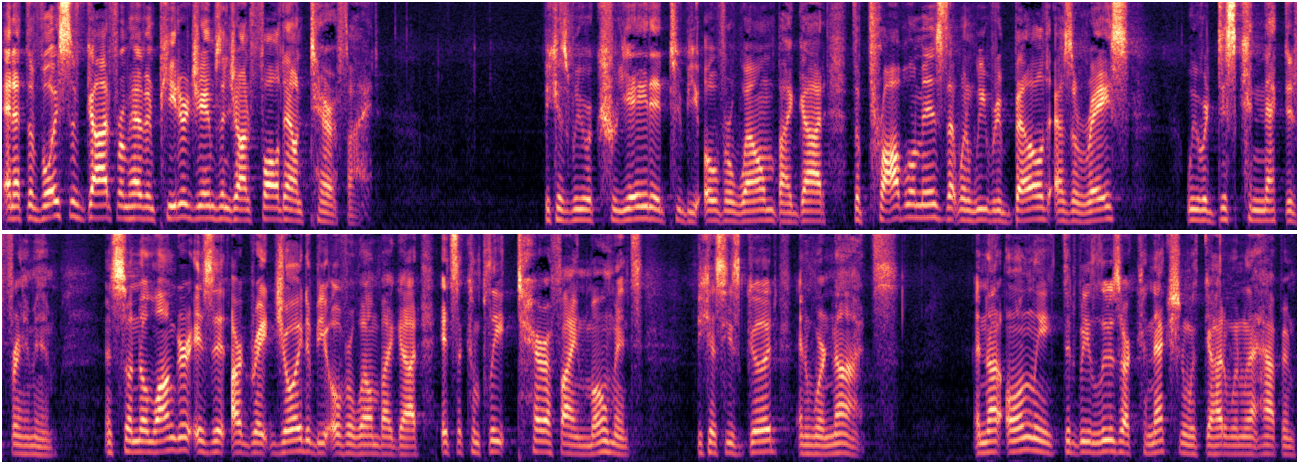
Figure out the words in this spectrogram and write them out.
And at the voice of God from heaven, Peter, James, and John fall down terrified. Because we were created to be overwhelmed by God. The problem is that when we rebelled as a race, we were disconnected from him. And so no longer is it our great joy to be overwhelmed by God, it's a complete terrifying moment because He's good and we're not. And not only did we lose our connection with God when that happened,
